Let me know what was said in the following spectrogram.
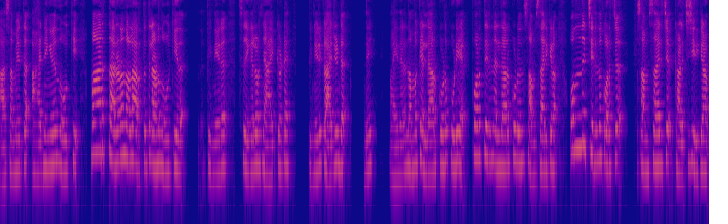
ആ സമയത്ത് ആരെങ്കിലും നോക്കി മാറി തരണം എന്നുള്ള അർത്ഥത്തിലാണ് നോക്കിയത്. പിന്നീട് സ്ത്രീകൾ പറഞ്ഞു ആയിക്കോട്ടെ പിന്നെ ഒരു കാര്യമുണ്ട്. ദേ വൈകുന്നേരം നമുക്ക് എല്ലാവർക്കും കൂടെ കൂടിയേ പുറത്തിരുന്ന് എല്ലാവർക്കും കൂടെ ഒന്ന് സംസാരിക്കണം. ഒന്നിച്ചിരുന്ന് കുറച്ച് സംസാരിച്ച് കളിച്ച് ചിരിക്കണം.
